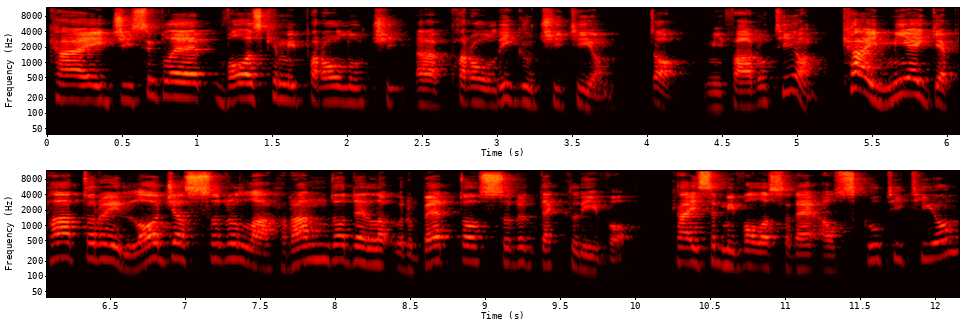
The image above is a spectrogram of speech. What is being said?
Kai gi simple volas ke mi parolu ci, uh, paroligu ci tion. Do, mi faru tion. Kai miei gepatore loĝas sur la rando de la urbeto sur declivo. Kai se mi volas re ausculti tion,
